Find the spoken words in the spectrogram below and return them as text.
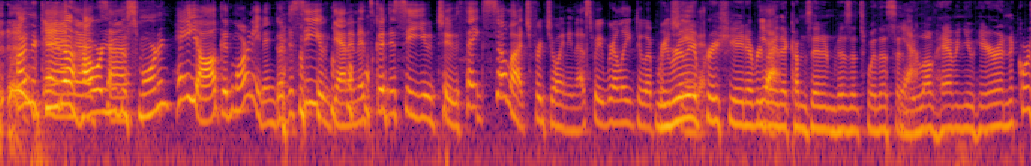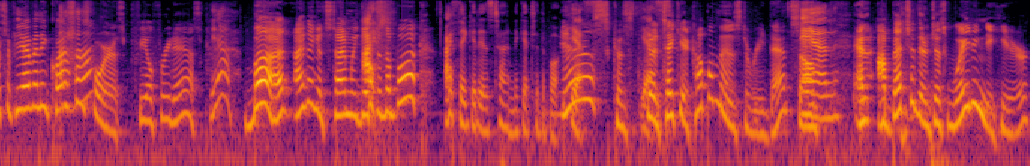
hi Nikita. And How are you uh, this morning? Hey, y'all. Good morning, and good to see you again. and it's good to see you too. Thanks so much for joining us. We really do appreciate it. We really it. appreciate everybody Yeah. that comes in and visits with us, and Yeah. we love having you here. And of course, if you have any questions Uh-huh. for us, feel free to ask. Yeah, But I think it's time we get I to the book. I think it is time to get to the book. Yes, because it's going to take you a couple minutes to read that. So, And- and I'll bet you they're just waiting to hear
